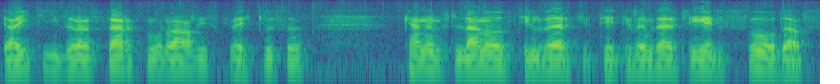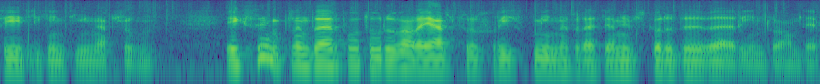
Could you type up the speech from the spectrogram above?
Ja, i tider av stark moralisk väckelse kan den flamma upp till, verk, till en verklig eldsvåda av sedlig indignation. Exemplen därpå torde vara i alltför friskt minne för att jag nu skulle behöva erinra om dem.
